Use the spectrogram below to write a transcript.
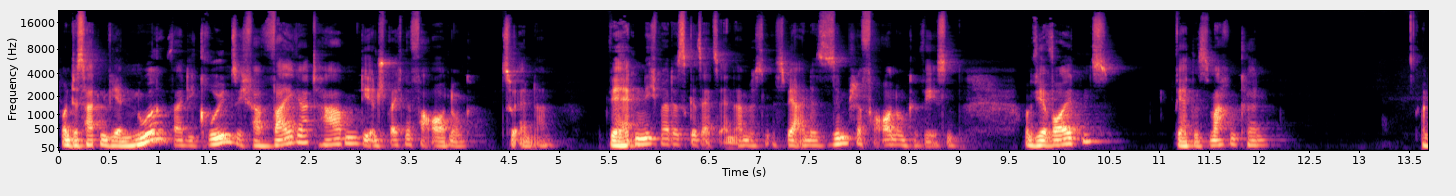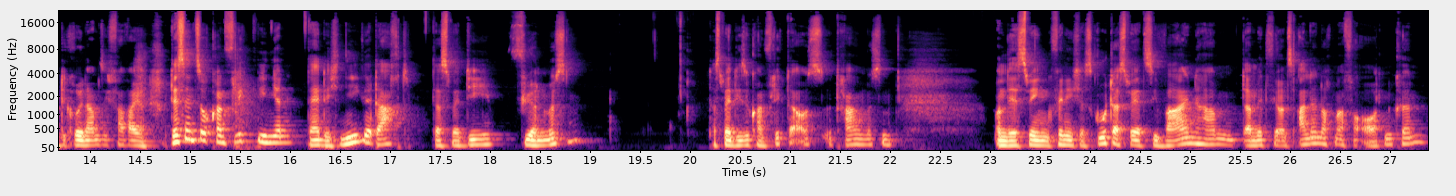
Und das hatten wir nur, weil die Grünen sich verweigert haben, die entsprechende Verordnung zu ändern. Wir hätten nicht mal das Gesetz ändern müssen. Es wäre eine simple Verordnung gewesen. Und wir wollten es, wir hätten es machen können. Und die Grünen haben sich verweigert. Das sind so Konfliktlinien, da hätte ich nie gedacht, dass wir die führen müssen, dass wir diese Konflikte austragen müssen. Und deswegen finde ich es gut, dass wir jetzt die Wahlen haben, damit wir uns alle nochmal verorten können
